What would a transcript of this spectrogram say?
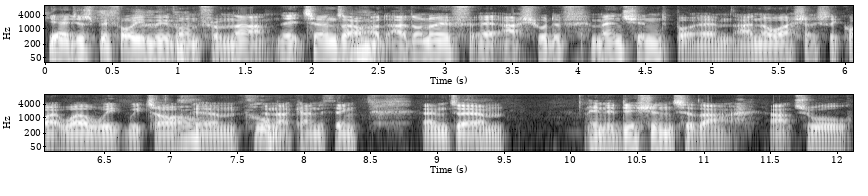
Yeah, just before you move on from that, it turns out I, I don't know if uh, Ash would have mentioned, but um, I know Ash actually quite well. We we talk Oh, um, cool. and that kind of thing. And um, in addition to that, actual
